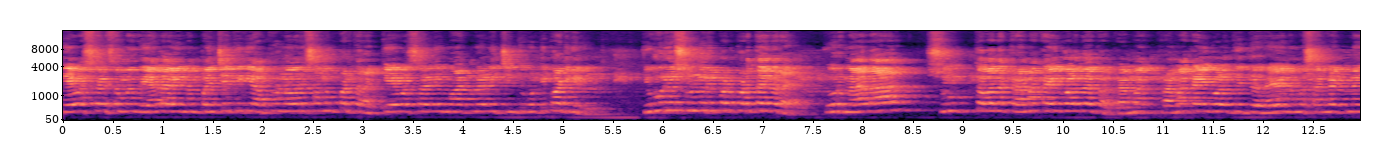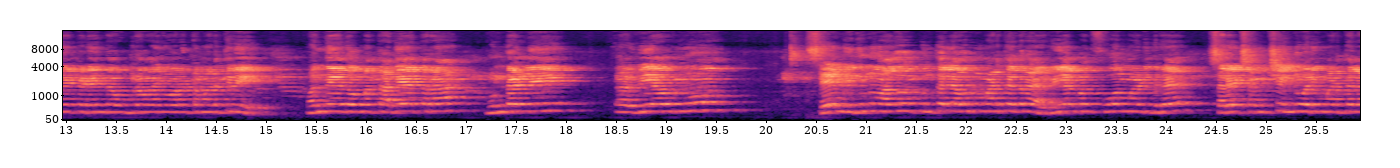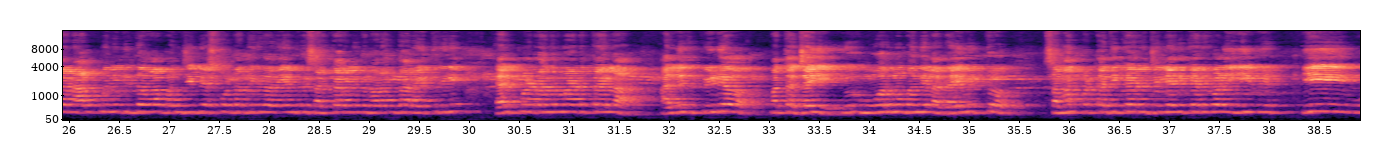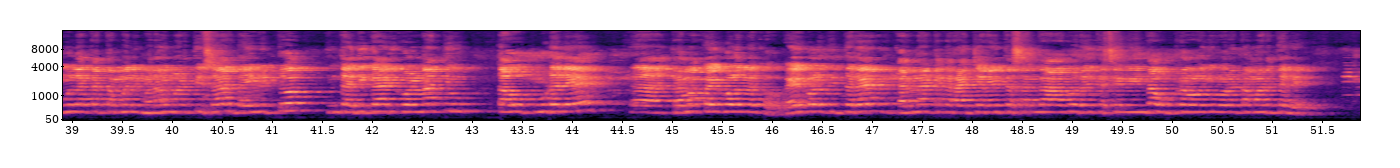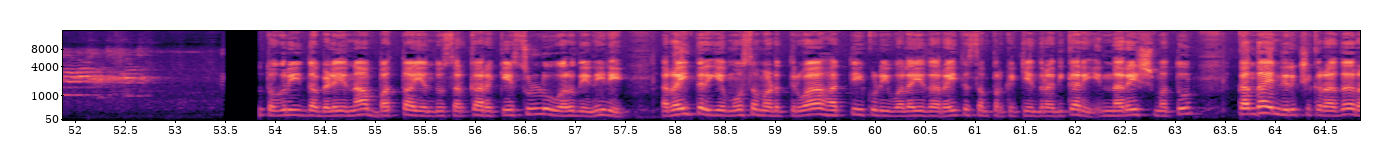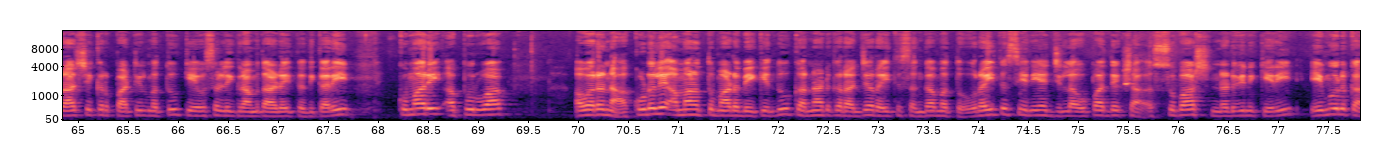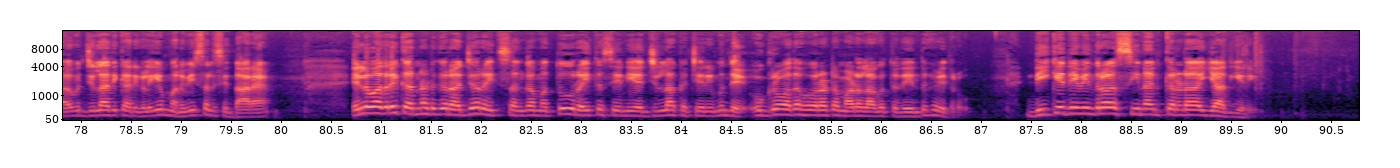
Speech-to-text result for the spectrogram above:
ಕೇವಸಳ್ಳಿ ಸಂಬಂಧ ಎಲ್ಲ ನಮ್ಮ ಪಂಚಾಯತಿಗೆ ಅಪೂರ್ಣ ಅವರಿಗೆ ಸಂಬಂಧಪಡ್ತಾರೆ. ಕೇವಸಳ್ಳಿ ಮಾಟ್ನಳ್ಳಿ ಚಿಂತಗುಂಟಿ ಕೊಡಗಿರಿ ಇವರು ಸುಳ್ಳು ರಿಪೋರ್ಟ್ ಕೊಡ್ತಾ ಇದ್ದಾರೆ ಇವ್ರ ಮೇಲೆ ಸೂಕ್ತವಾದ ಕ್ರಮ ಕ್ರಮ ಕೈಗೊಳ್ಳದಿದ್ದರೆ ನಮ್ಮ ಸಂಘಟನೆ ಕಡೆಯಿಂದ ಉಗ್ರವಾಗಿ ಹೋರಾಟ ಮಾಡ್ತೀವಿ ಒಂದೇದು ಮತ್ತು ಅದೇ ಥರ ಮುಂಡಳ್ಳಿ ವಿ ಅವ್ರನ್ನು ಸೇಮ್ ಇದನ್ನು ಅದು ಕುಂತಲ್ಲಿ ಅವ್ರನ್ನೂ ಮಾಡ್ತಾ ಇದ್ರೆ ರಿಯಲ್ ಬಂದು ಫೋನ್ ಮಾಡಿದ್ರೆ ಸರಿಯಾಗಿ ಸಮೀಕ್ಷೆ ಇನ್ನೂವರೆಗೆ ಮಾಡ್ತಾ ಇಲ್ಲ. ನಾಲ್ಕು ಮನೆ ಬಿದ್ದವ, ಬಂದು ಜಿ ಪಿ ಎಸ್ ಕೊಟ್ಟು ಏನ್ರಿ ಸರ್ಕಾರದಿಂದ ಬರೋಂಥ ರೈತರಿಗೆ ಹೆಲ್ಪ್ ಮಾಡ್ರಿ ಅಂದ್ರೆ ಮಾಡ್ತಾ ಇಲ್ಲ. ಅಲ್ಲಿಂದ ಪಿ ಡಿ ಒ ಮತ್ತು ಜೈ ಇವ್ರು ಮೂರನ್ನು ಬಂದಿಲ್ಲ. ದಯವಿಟ್ಟು ಸಂಬಂಧಪಟ್ಟ ಅಧಿಕಾರಿ, ಜಿಲ್ಲಾಧಿಕಾರಿಗಳು ಈ ಈ ಮೂಲಕ ತಮ್ಮಲ್ಲಿ ಮನವಿ ಮಾಡ್ತೀವಿ ಸರ್. ದಯವಿಟ್ಟು ಇಂಥ ಅಧಿಕಾರಿಗಳನ್ನ ನೀವು ತಾವು ಕೂಡಲೇ ಕ್ರಮ ಕೈಗೊಳ್ಳಬೇಕು. ಕೈಗೊಳ್ಳದಿದ್ದರೆ ಕರ್ನಾಟಕ ರಾಜ್ಯ ರೈತ ಸಂಘ ಹಾಗೂ ರೈತ ಸೇನೆಯಿಂದ ಉಗ್ರವಾಗಿ ಹೋರಾಟ ಮಾಡುತ್ತೇವೆ. ತೊಗರಿ ಇದ್ದ ಬೆಳೆಯನ್ನ ಭತ್ತ ಎಂದು ಸರ್ಕಾರಕ್ಕೆ ಸುಳ್ಳು ವರದಿ ನೀಡಿ ರೈತರಿಗೆ ಮೋಸ ಮಾಡುತ್ತಿರುವ ಹತ್ತಿಕುಡಿ ವಲಯದ ರೈತ ಸಂಪರ್ಕ ಕೇಂದ್ರ ಅಧಿಕಾರಿ ನರೇಶ್ ಮತ್ತು ಕಂದಾಯ ನಿರೀಕ್ಷಕರಾದ ರಾಜಶೇಖರ್ ಪಾಟೀಲ್ ಮತ್ತು ಕೇವಸಳ್ಳಿ ಗ್ರಾಮದ ಆಡಳಿತಾಧಿಕಾರಿ ಕುಮಾರಿ ಅಪೂರ್ವ ಅವರನ್ನ ಕೂಡಲೇ ಅಮಾನತು ಮಾಡಬೇಕೆಂದು ಕರ್ನಾಟಕ ರಾಜ್ಯ ರೈತ ಸಂಘ ಮತ್ತು ರೈತ ಸೇನೆಯ ಜಿಲ್ಲಾ ಉಪಾಧ್ಯಕ್ಷ ಸುಭಾಷ್ ನಡುವಿನಕೇರಿ ಈ ಮೂಲಕ ಜಿಲ್ಲಾಧಿಕಾರಿಗಳಿಗೆ ಮನವಿ ಸಲ್ಲಿಸಿದ್ದಾರೆ. ಇಲ್ಲವಾದರೆ ಕರ್ನಾಟಕ ರಾಜ್ಯ ರೈತ ಸಂಘ ಮತ್ತು ರೈತ ಸೇನೆಯ ಜಿಲ್ಲಾ ಕಚೇರಿ ಮುಂದೆ ಉಗ್ರವಾದ ಹೋರಾಟ ಮಾಡಲಾಗುತ್ತದೆ ಎಂದು ಹೇಳಿದರು. ಡಿಕೆ ದೇವೇಂದ್ರ ಸೀನಾನ್ ನೈನ್ ಕನ್ನಡ, ಯಾದಗಿರಿ.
